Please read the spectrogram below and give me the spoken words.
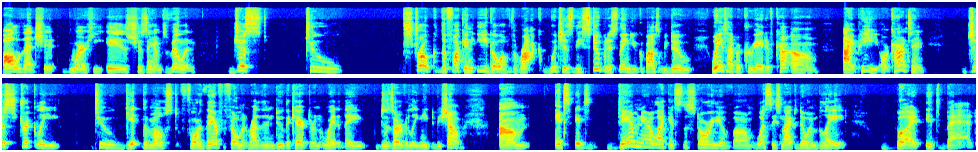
all of that shit where he is Shazam's villain. Just to stroke the fucking ego of The Rock, which is the stupidest thing you could possibly do with any type of creative um, IP or content, just strictly to get the most for their fulfillment rather than do the character in the way that they deservedly need to be shown. Um, it's it's damn near like it's the story of um, Wesley Snipes doing Blade, but it's bad.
